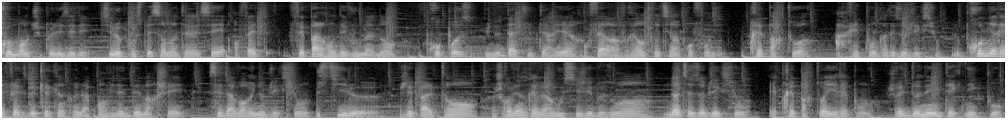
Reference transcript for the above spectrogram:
comment tu peux les aider. Si le prospect semble intéressé, en fait, fais pas le rendez-vous maintenant, propose une date ultérieure pour faire un vrai entretien approfondi. Prépare-toi à répondre à des objections. Le premier réflexe de quelqu'un qui n'a pas envie d'être démarché, c'est d'avoir une objection du style euh, j'ai pas le temps, je reviendrai vers vous si j'ai besoin. Note ces objections et prépare-toi à y répondre. Je vais te donner une technique pour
